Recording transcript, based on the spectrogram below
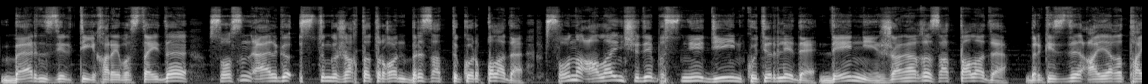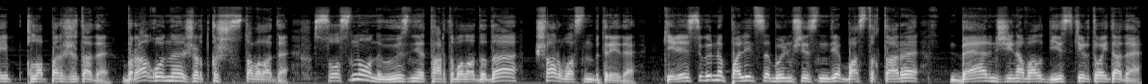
Бәрін зерттей қарай бастайды. Сосын әлгі үстіңгі жақта тұрған бір затты көріп қалады. Соны алайыншы деп үстіне дейін көтеріледі. Дэнни жаңағы затты алады. Бір кезде аяғы тайып құлап бара жатады. Бірақ оны жыртқыш ұстап алады. Сосын оны өзіне тартып алады да шаруасын бітіреді. Келесі күні полиция бөлімшесінде бастықтары бәрін жинап алып ескерту айтады.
